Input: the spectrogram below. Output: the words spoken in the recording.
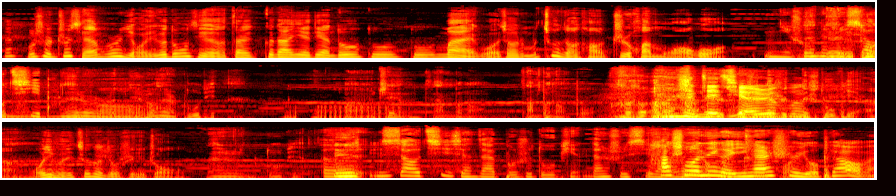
哎，不是之前不是有一个东西在各大夜店都都都卖过，叫什么？就叫好置换蘑菇。你说那是毒笑气吧？那是哦你说那是毒品啊哦，，这个咱不能，咱不能播，这那是确实不那是那是毒品啊！我以为真的就是一种那是毒品。呃嗯，笑气现在不是毒品，但是西他说那个应该是邮票吧？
